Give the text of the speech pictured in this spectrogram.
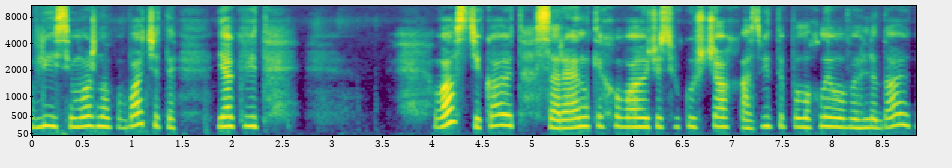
в лісі можна побачити, як від вас тікають саренки, ховаючись у кущах, а звідти полохливо виглядають.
